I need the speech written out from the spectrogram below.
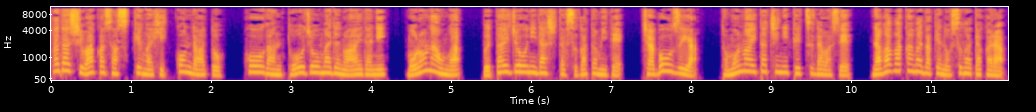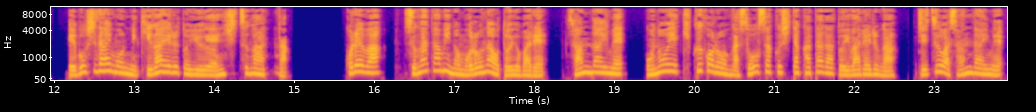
ただし若狭助が引っ込んだ後、方眼登場までの間に、諸直が舞台上に出した姿見で、茶坊主や友のいたちに手伝わせ、長場鎌だけの姿から、烏帽子大門に着替えるという演出があった。これは、姿見の諸直と呼ばれ、三代目、尾上菊五郎が創作した方だと言われるが、実は三代目、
